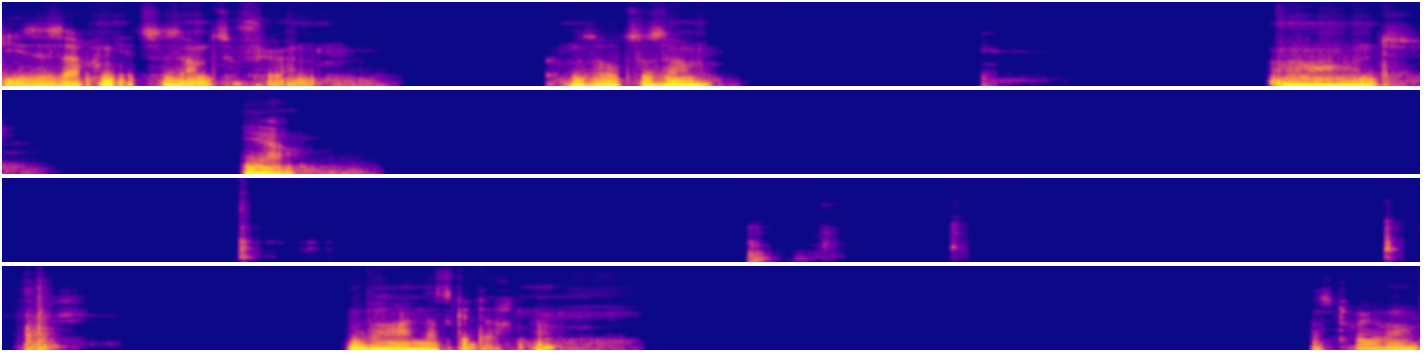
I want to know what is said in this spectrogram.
diese Sachen hier zusammenzuführen. Kommen so zusammen. Und ja. War anders gedacht, ne? Was drüber.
